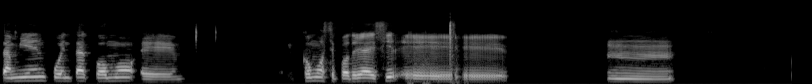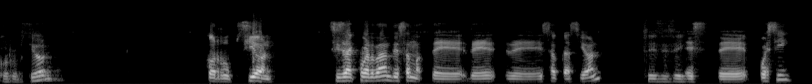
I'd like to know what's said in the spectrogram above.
también cuenta como, ¿cómo se podría decir? Mm, ¿Corrupción? corrupción. ¿Sí se acuerdan de esa, de, esa ocasión? Sí, sí, sí. Este, pues sí,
